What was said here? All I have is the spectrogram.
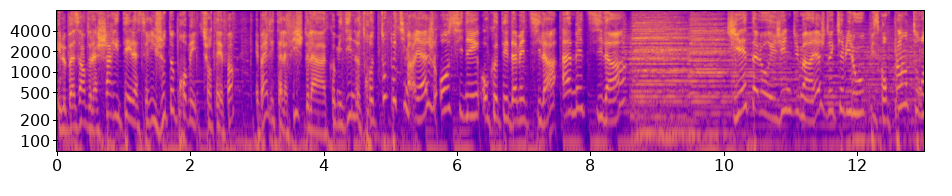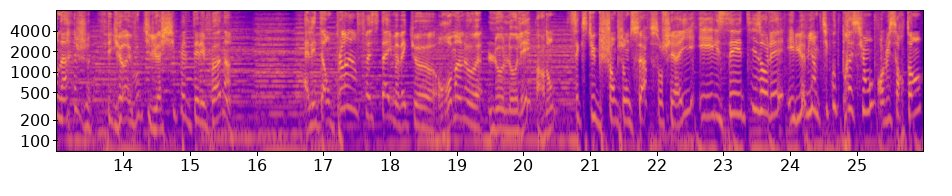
et le bazar de la charité et la série Je te promets sur TF1. Et ben, elle est à l'affiche de la comédie Notre tout petit mariage au ciné aux côtés d'Ahmed Silla. Ahmed Silla qui est à l'origine du mariage de Camilou, puisqu'en plein tournage, figurez-vous qu'il lui a chippé le téléphone. Elle était en plein FaceTime avec euh, Romain Lo- Lo- Lollet, pardon, sextube champion de surf, son chéri, et il s'est isolé et il lui a mis un petit coup de pression en lui sortant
